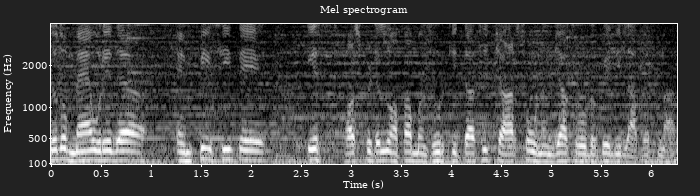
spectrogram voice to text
ਜਦੋਂ ਮੈਂ ਉਰੇ ਦਾ ਐਮਪੀ ਸੀ ਤੇ ਇਸ ਹਸਪੀਟਲ ਨੂੰ ਆਪਾਂ ਮਨਜ਼ੂਰ ਕੀਤਾ ਸੀ 449 ਕਰੋੜ ਰੁਪਏ ਦੀ ਲਾਗਤ ਨਾਲ।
